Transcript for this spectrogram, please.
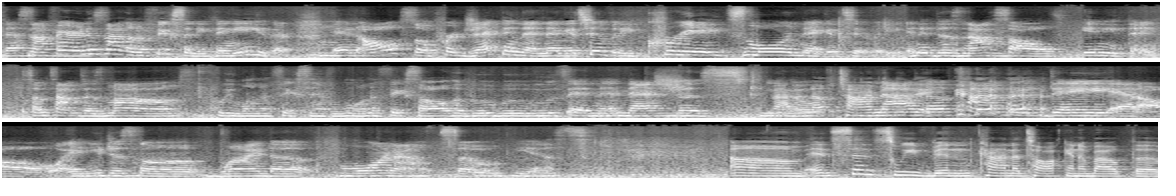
That's not fair, and it's not going to fix anything either. Mm-hmm. And also, projecting that negativity creates more negativity, and it does not mm-hmm. solve anything. Sometimes, as moms, we want to fix want to fix all the boo boos, and, and that's just not know, enough time. Not enough time in a day at all, and you're just gonna wind up worn out. So, mm-hmm. yes. Um, and since we've been kind of talking about the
